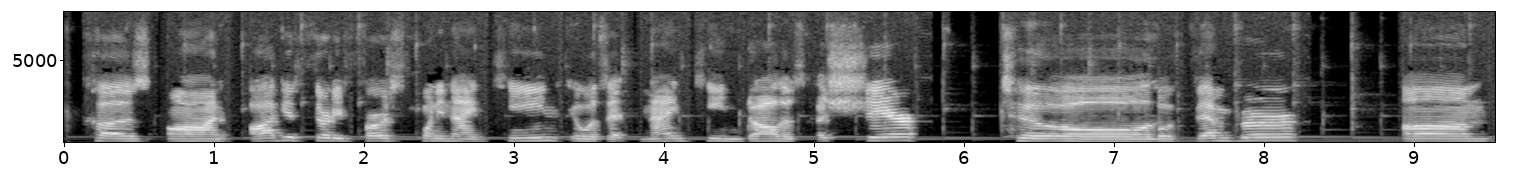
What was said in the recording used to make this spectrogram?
because on August 31st, 2019, it was at $19 a share till November um,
